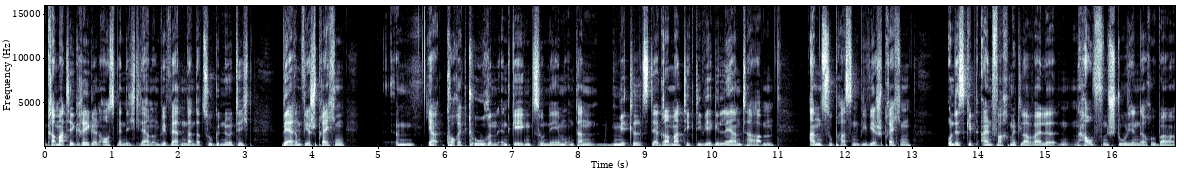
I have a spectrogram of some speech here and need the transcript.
Grammatikregeln auswendig lernen und wir werden dann dazu genötigt, während wir sprechen, ähm, ja, Korrekturen entgegenzunehmen und dann mittels der Grammatik, die wir gelernt haben, anzupassen, wie wir sprechen. Und es gibt einfach mittlerweile einen Haufen Studien darüber,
